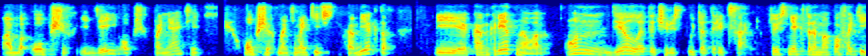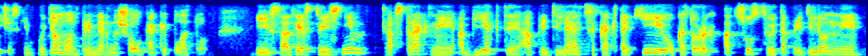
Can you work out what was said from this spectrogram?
об общих идей, общих понятий, общих математических объектов – и конкретного, он делал это через путь отрицания. То есть некоторым апофатическим путем он примерно шел, как и Платон. И в соответствии с ним абстрактные объекты определяются как такие, у которых отсутствуют определенные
